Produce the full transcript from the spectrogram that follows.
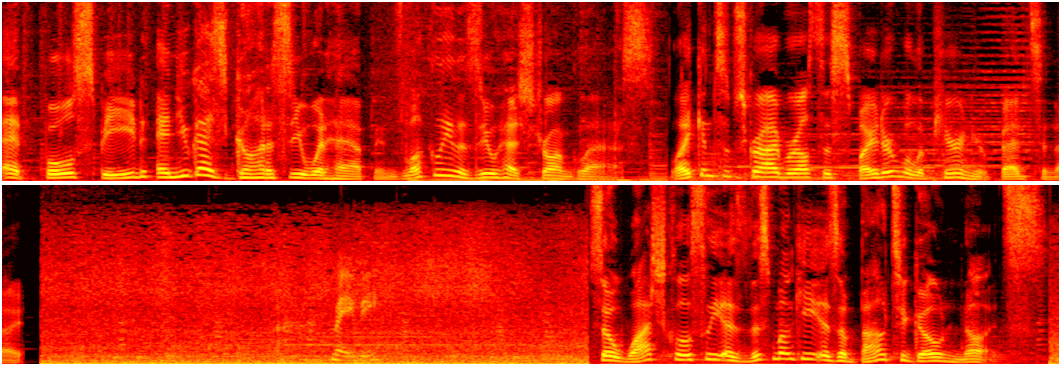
at full speed, and you guys gotta see what happens. Luckily, the zoo has strong glass. Like and subscribe or else the spider will appear in your bed tonight. Maybe. So watch closely as this monkey is about to go nuts.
